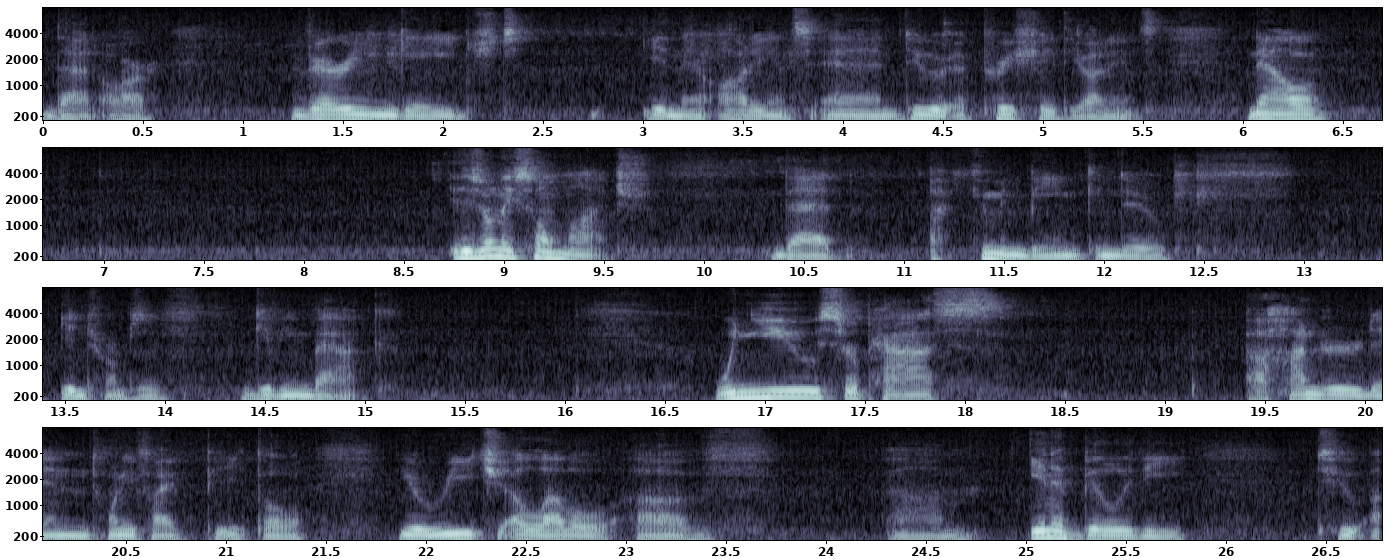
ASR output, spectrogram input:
that are very engaged in their audience and do appreciate the audience. Now, there's only so much that a human being can do in terms of giving back when you surpass 125 people, you reach a level of um, inability to uh,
